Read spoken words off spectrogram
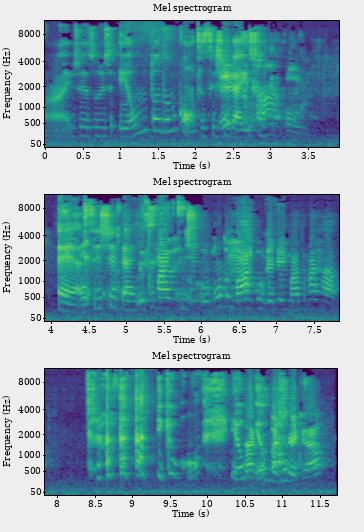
Ai, Jesus, eu não tô dando conta se chegar Eita, isso. Marburg. É, se chegar. Esse, o mundo marca o que mata mais rápido. que horror. Eu, Daqui eu pra chegar.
